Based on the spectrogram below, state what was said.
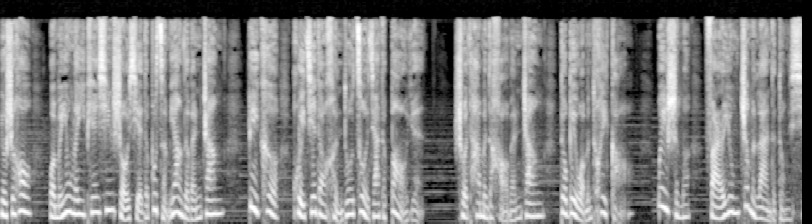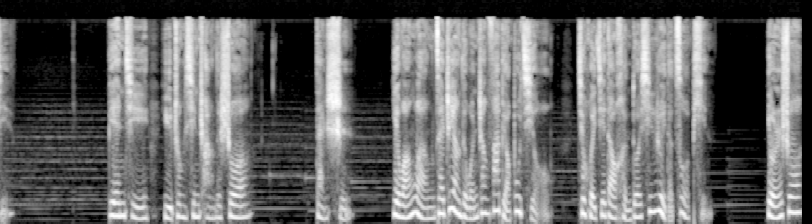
有时候我们用了一篇新手写的不怎么样的文章，立刻会接到很多作家的抱怨。”说他们的好文章都被我们退稿，为什么反而用这么烂的东西？编辑语重心长地说：“但是，也往往在这样的文章发表不久，就会接到很多新锐的作品。有人说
